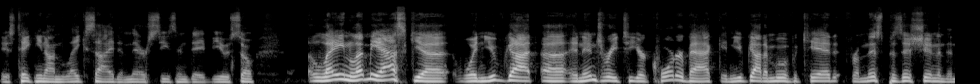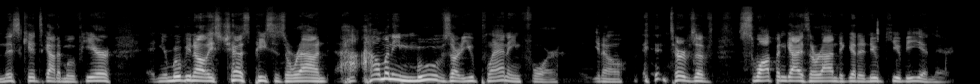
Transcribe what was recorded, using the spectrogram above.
is taking on Lakeside in their season debut. So Lane, let me ask you when you've got uh, an injury to your quarterback and you've got to move a kid from this position and then this kid's got to move here and you're moving all these chess pieces around, h- how many moves are you planning for, you know, in terms of swapping guys around to get a new QB in there?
